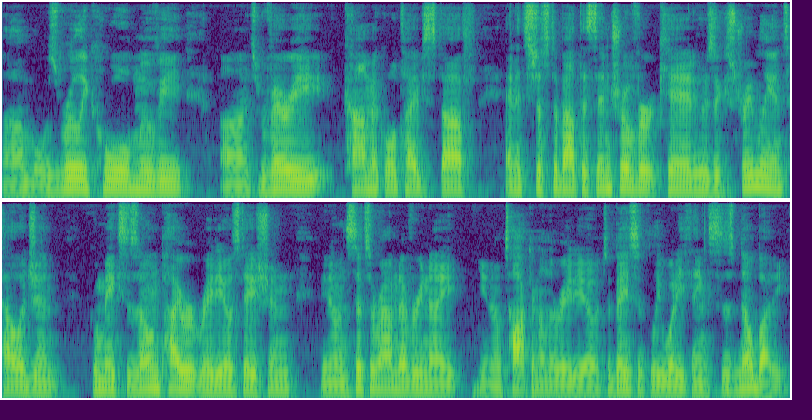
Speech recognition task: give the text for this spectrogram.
Um, it was a really cool movie. Uh, it's very comical type stuff, and it's just about this introvert kid who's extremely intelligent, who makes his own pirate radio station, you know, and sits around every night, you know, talking on the radio to basically what he thinks is nobody.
